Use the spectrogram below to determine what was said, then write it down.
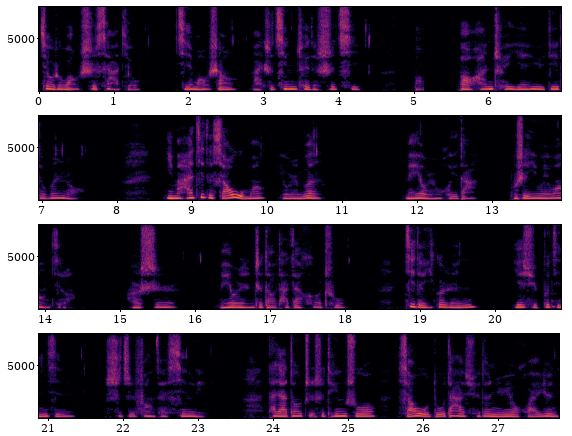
就着往事下酒，睫毛上满是清脆的湿气，饱饱含垂涎欲滴的温柔。你们还记得小五吗？有人问。没有人回答，不是因为忘记了，而是没有人知道他在何处。记得一个人，也许不仅仅是只放在心里，大家都只是听说。小五读大学的女友怀孕，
